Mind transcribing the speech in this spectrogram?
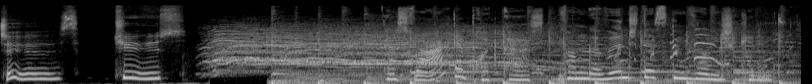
Tschüss. Tschüss. Das war der Podcast vom gewünschtesten Wunschkind.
